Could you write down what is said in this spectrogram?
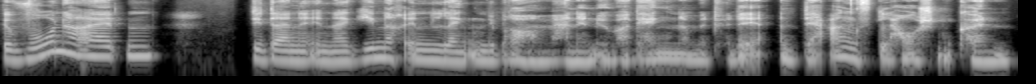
Gewohnheiten, die deine Energie nach innen lenken, die brauchen wir an den Übergängen, damit wir der, der Angst lauschen können.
